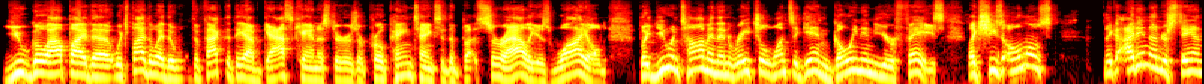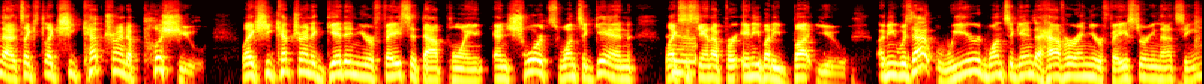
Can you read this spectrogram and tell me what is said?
you go out by the which by the way the, the fact that they have gas canisters or propane tanks at the Sur Alley is wild but you and Tom and then Rachel once again going into your face like she's almost Like I didn't understand that. It's like like she kept trying to push you. Like she kept trying to get in your face at that point. And Schwartz once again likes to stand up for anybody but you. I mean, was that weird once again to have her in your face during that scene?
